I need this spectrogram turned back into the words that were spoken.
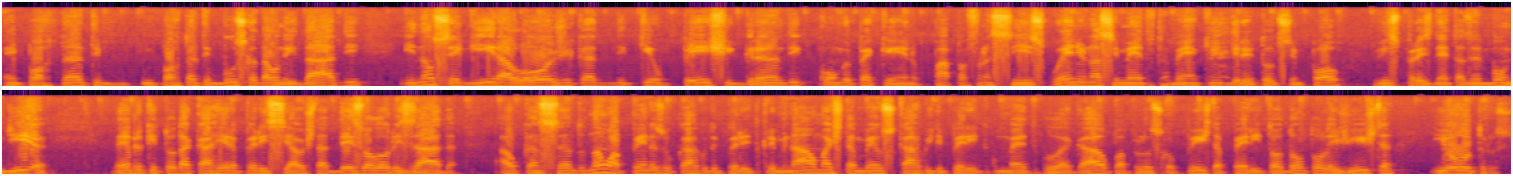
É importante, importante busca da unidade e não seguir a lógica de que o peixe grande come o pequeno. Papa Francisco, Enio Nascimento também aqui, diretor do Simpol, vice-presidente, tá dizendo bom dia. Lembra que toda a carreira pericial está desvalorizada, alcançando não apenas o cargo de perito criminal, mas também os cargos de perito médico legal, papiloscopista, perito odontologista e outros.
